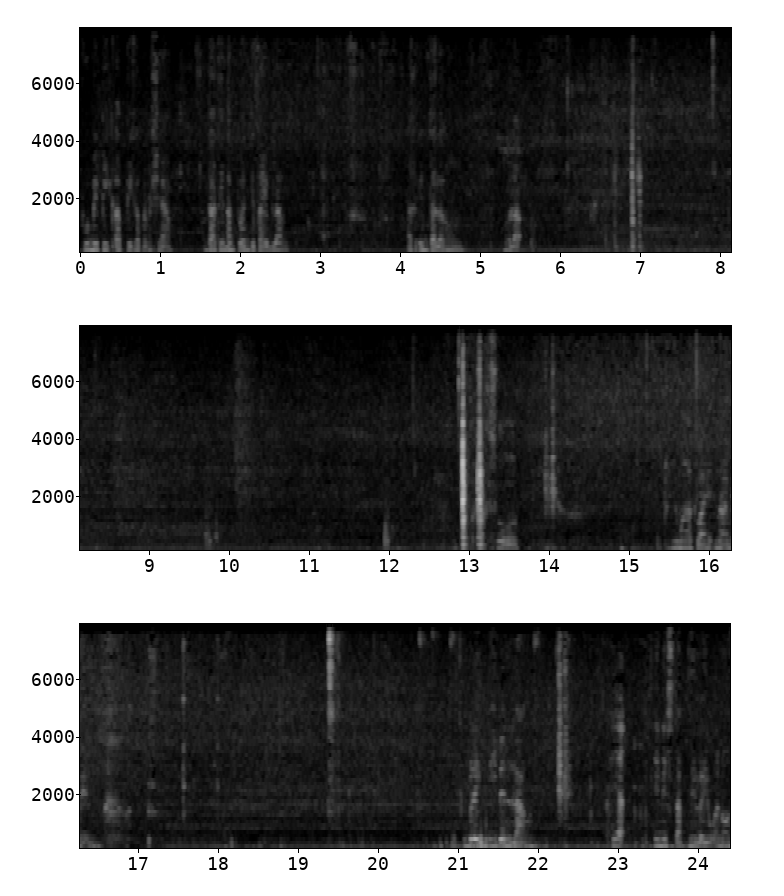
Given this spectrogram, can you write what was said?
pumipick up, pick up na siya. Dati nag 25 lang. As in talang wala. So, yung mga client namin, break even lang. Kaya, in-stop nila yung ano,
